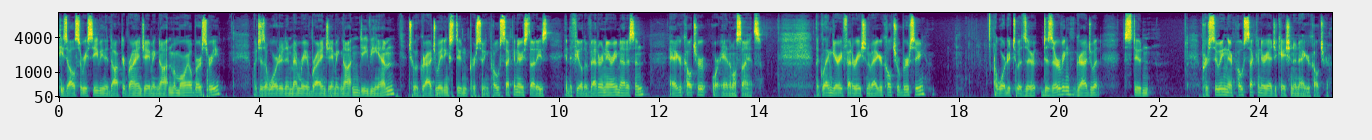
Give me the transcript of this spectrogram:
He's also receiving the Dr. Brian J. McNaughton Memorial Bursary, which is awarded in memory of Brian J. McNaughton, DVM, to a graduating student pursuing post secondary studies in the field of veterinary medicine, agriculture, or animal science. The Glengarry Federation of Agricultural Bursary, awarded to a deserving graduate student pursuing their post secondary education in agriculture.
